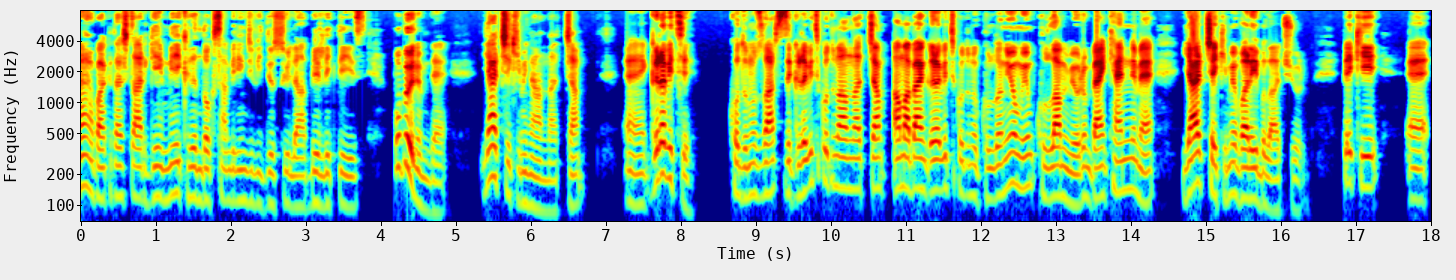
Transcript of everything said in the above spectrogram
Merhaba arkadaşlar, Game Maker'ın 91. videosuyla birlikteyiz. Bu bölümde yer çekimini anlatacağım. Ee, Gravity kodumuz var. Size Gravity kodunu anlatacağım ama ben Gravity kodunu kullanıyor muyum? Kullanmıyorum. Ben kendime yer çekimi variable'ı açıyorum. Peki e,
